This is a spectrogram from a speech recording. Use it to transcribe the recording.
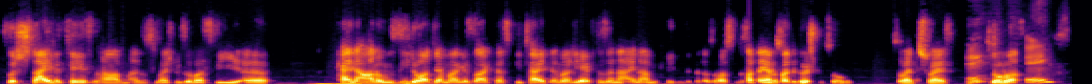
so steile Thesen haben. Also zum Beispiel sowas wie, äh, keine Ahnung, Sido hat ja mal gesagt, dass B-Tide immer die Hälfte seiner Einnahmen kriegen wird oder sowas. Und das hat er ja bis heute durchgezogen, soweit ich weiß. Echt? Sowas. Echt?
